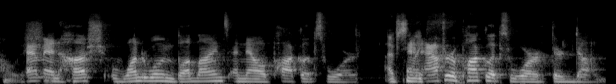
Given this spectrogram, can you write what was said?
Holy Batman shit! Hush, Wonder Woman Bloodlines, and now Apokolips War. I've seen And like after Apokolips War, they're done.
